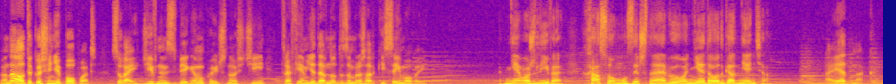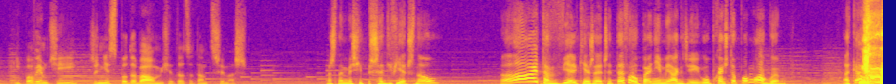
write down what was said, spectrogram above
No no, tylko się nie popłacz. Słuchaj, dziwnym zbiegiem okoliczności trafiłem niedawno do zamrażarki sejmowej. Niemożliwe. Hasło muzyczne było nie do odgadnięcia. A jednak, i powiem ci, że nie spodobało mi się to, co tam trzymasz. Masz na myśli przedwieczną? Oj, tam wielkie rzeczy. TVP nie miała gdzie jej upchać, to pomogłem. A każdy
